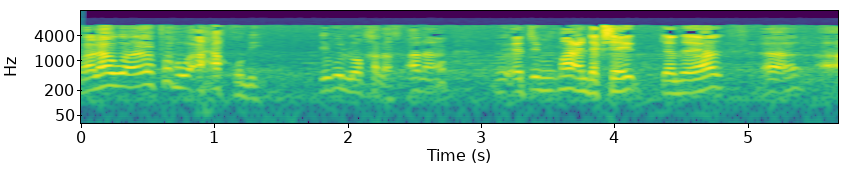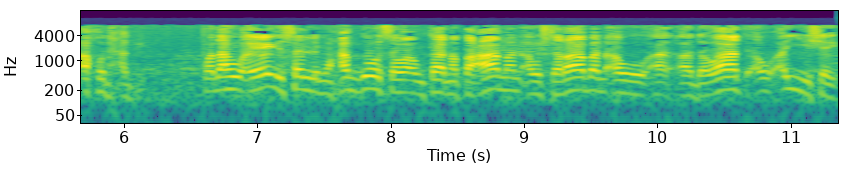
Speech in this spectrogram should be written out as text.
فله فهو أحق به. يقول له خلاص أنا ما عندك شيء آخذ حقي. فله إيه يسلم حقه سواء كان طعاما أو شرابا أو أدوات أو أي شيء.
